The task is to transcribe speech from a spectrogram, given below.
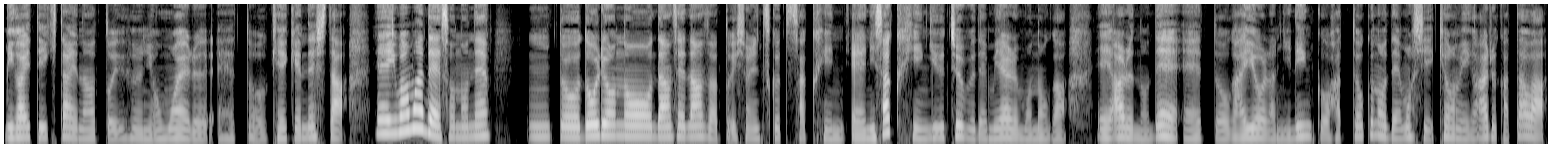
磨いていきたいなというふうに思える、えっ、ー、と、経験でした。えー、今までそのね、うんと、同僚の男性ダンサーと一緒に作った作品、えー、2作品 YouTube で見れるものが、えー、あるので、え、ー、と、概要欄にリンクを貼っておくので、もし興味がある方は、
